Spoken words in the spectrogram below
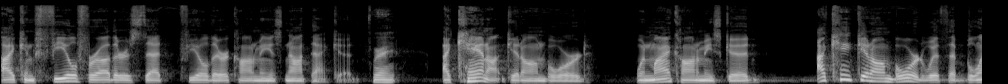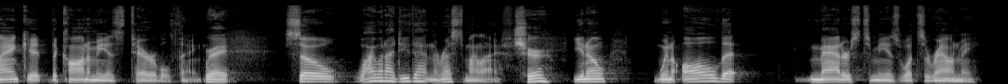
I can feel for others that feel their economy is not that good. Right. I cannot get on board when my economy's good, I can't get on board with a blanket, the economy is terrible thing. Right. So why would I do that in the rest of my life? Sure. You know, when all that matters to me is what's around me,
